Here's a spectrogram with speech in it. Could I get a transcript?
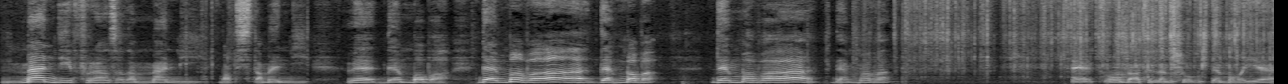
Mendy Fransa'dan Mendy, Batista Mendy ve Dembaba. Dembaba, Dembaba. Dembaba, Dembaba. Evet, onu da hatırlamış olduk Dembaba'yı.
